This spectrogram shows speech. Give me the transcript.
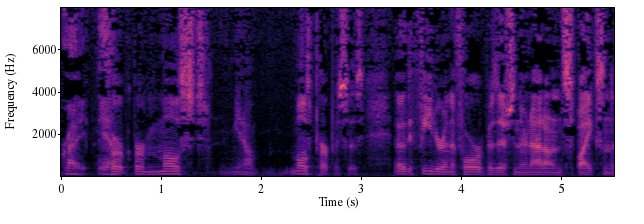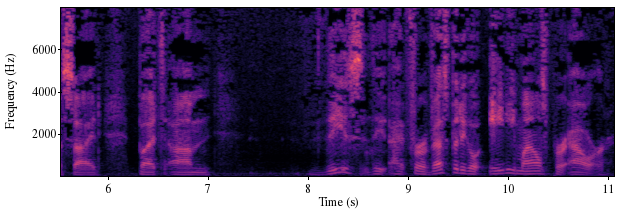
Right, yeah. For for most you know most purposes. Uh, the feet are in the forward position. They're not on spikes on the side. But um, these the, for a Vespa to go 80 miles per hour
